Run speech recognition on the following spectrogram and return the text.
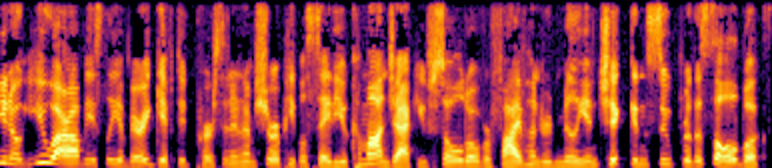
you know, you are obviously a very gifted person and I'm sure people say to you, "Come on, Jack, you've sold over 500 million chicken soup for the soul books.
